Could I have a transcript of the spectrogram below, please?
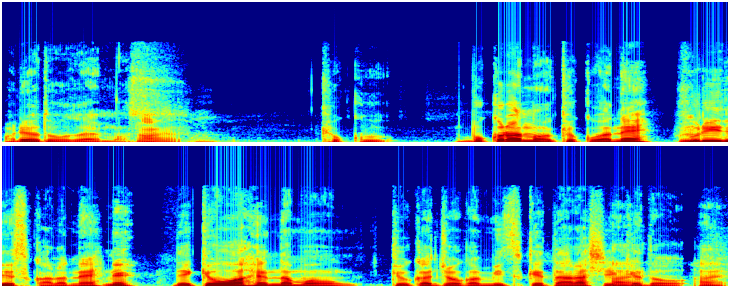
ありがとうございます。はい。曲。僕らの曲はね、うんフリーですからね。ね。で、今日は変なもん、休館長が見つけたらしいけど、はい、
